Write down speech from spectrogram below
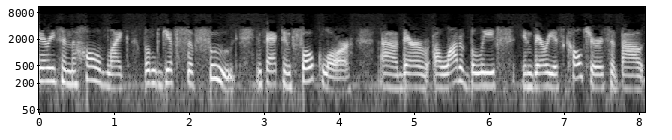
fairies in the home like little gifts of food. In fact, in folklore, uh, there are a lot of beliefs in various cultures about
